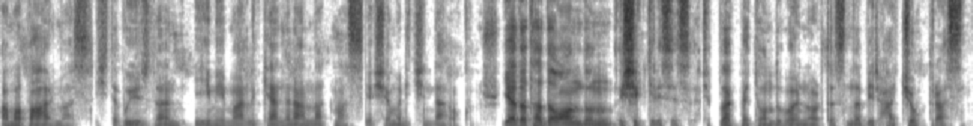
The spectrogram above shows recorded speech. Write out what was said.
ama bağırmaz. İşte bu yüzden iyi mimarlık kendini anlatmaz. Yaşamın içinden okunur. Ya da Tadao Ando'nun Işık Kilisesi. Çıplak beton duvarın ortasında bir haç yoktur aslında.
